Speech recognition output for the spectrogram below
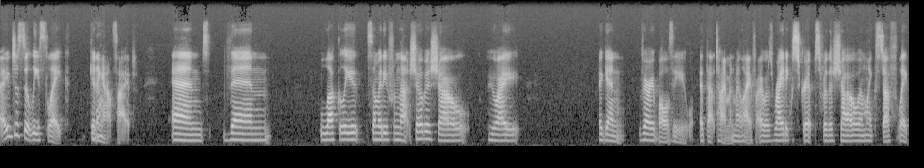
I just at least like getting Yeah. outside. And then luckily somebody from that showbiz show who I again very ballsy at that time in my life. I was writing scripts for the show and like stuff like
